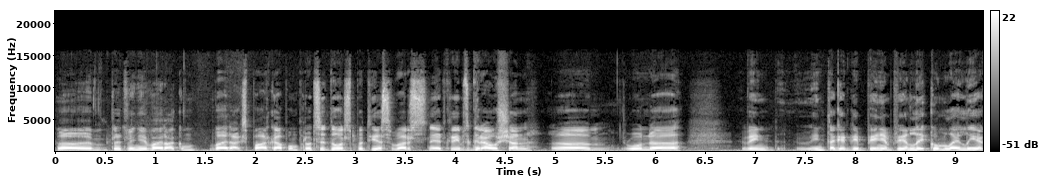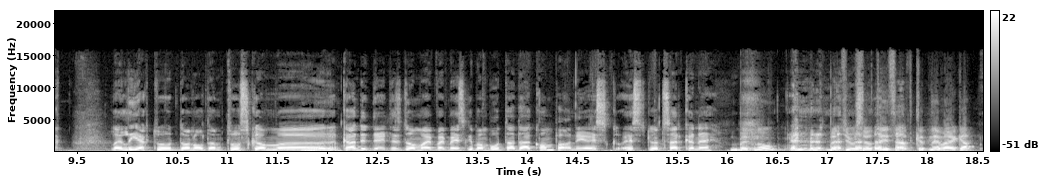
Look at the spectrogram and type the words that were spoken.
pret viņu ir vairāk un vairākas pārkāpuma procedūras, pat tiesa varas neatkarības graušana. Uh, un, uh, Viņi, viņi tagad grib pieņemt vienu likumu, lai, liek, lai liektu Donaldam Tuskam uh, nu, kandidēt. Es domāju, vai mēs gribam būt tādā kompānijā. Es, es ļoti ceru, ka nē. Bet, nu, bet jūs jau teicāt, ka nevajag ap,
